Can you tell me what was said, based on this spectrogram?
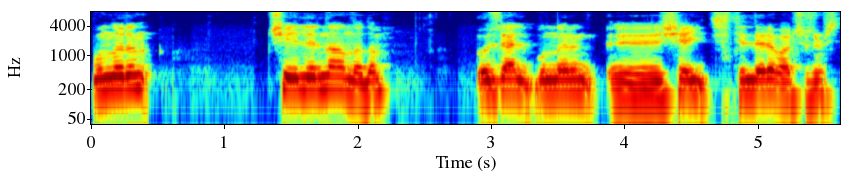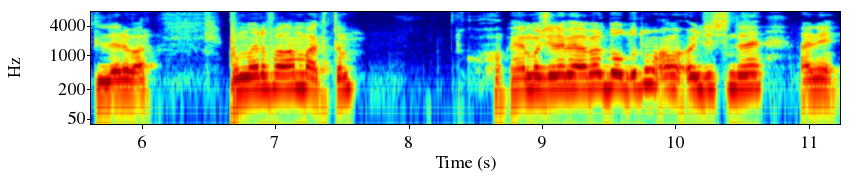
Bunların şeylerini anladım. Özel bunların e, şey stilleri var, çözüm stilleri var. Bunları falan baktım. Hem hocayla beraber doldurdum ama öncesinde de hani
